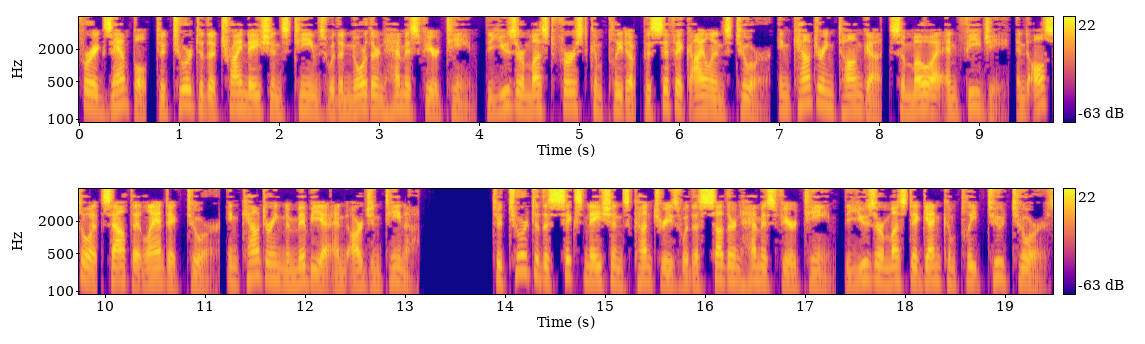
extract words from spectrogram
For example, to tour to the Tri-Nations teams with a Northern Hemisphere team, the user must first complete a Pacific Islands tour, encountering Tonga, Samoa and Fiji, and also a South Atlantic tour, encountering Namibia and Argentina. To tour to the Six Nations countries with a Southern Hemisphere team, the user must again complete two tours,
